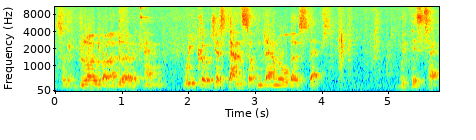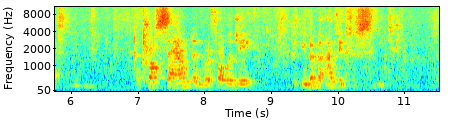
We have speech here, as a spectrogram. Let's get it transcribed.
sort of blow-by-blow account, we could just dance up and down all those steps with this text. Across sound and graphology, because you remember how things so sweet, so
